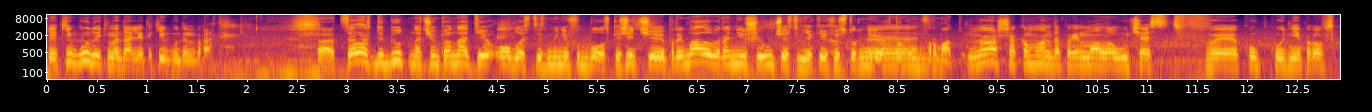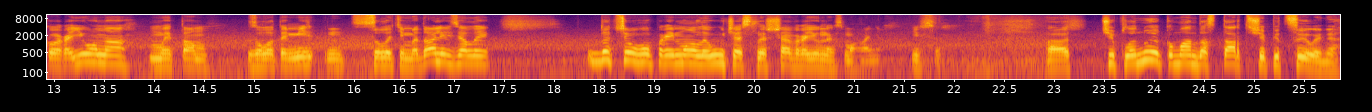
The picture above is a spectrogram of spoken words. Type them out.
які будуть медалі, такі будемо брати. Це ваш дебют на чемпіонаті області з мініфутболу. Скажіть, чи приймали ви раніше участь в якихось турнірах Е, такому формату? Наша команда приймала участь в Кубку Дніпровського району. Ми там золоте мі- золоті медалі взяли. До цього приймали участь лише в районних змаганнях. І все. Е, Чи планує команда Старт ще підсилення?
